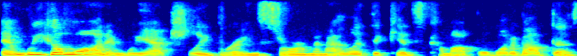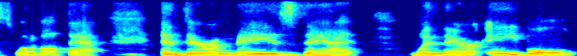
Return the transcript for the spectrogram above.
And we go on and we actually brainstorm, and I let the kids come up. Well, what about this? What about that? And they're amazed that when they're able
